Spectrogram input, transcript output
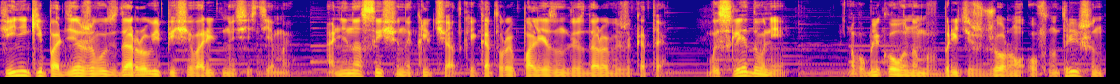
Финики поддерживают здоровье пищеварительной системы. Они насыщены клетчаткой, которая полезна для здоровья ЖКТ. В исследовании, опубликованном в British Journal of Nutrition,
